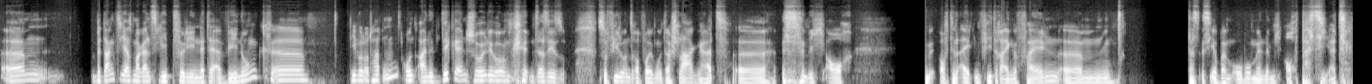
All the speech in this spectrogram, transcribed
Ähm, bedankt sich erstmal ganz lieb für die nette Erwähnung, äh, die wir dort hatten. Und eine dicke Entschuldigung, dass sie so, so viele unserer Folgen unterschlagen hat. Äh, ist nämlich auch auf den alten Feed reingefallen. Ähm, das ist ihr beim Oboman nämlich auch passiert.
